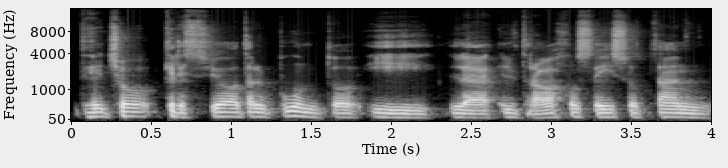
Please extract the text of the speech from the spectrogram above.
De hecho, creció a tal punto y la, el trabajo se hizo tan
